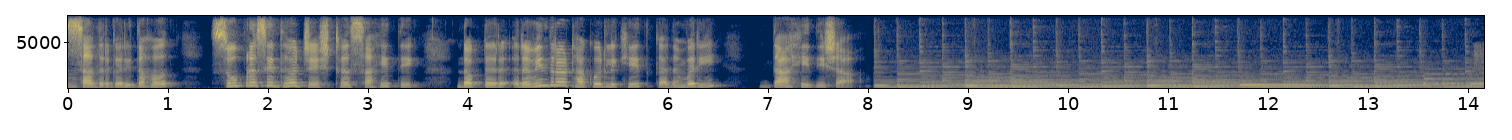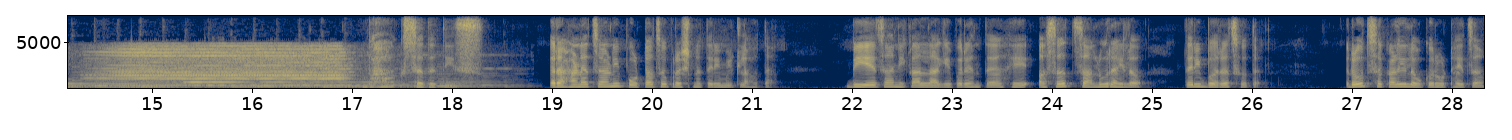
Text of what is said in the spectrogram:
सादर करीत आहोत सुप्रसिद्ध ज्येष्ठ साहित्यिक डॉक्टर रवींद्र ठाकूर लिखित कादंबरी दाही दिशा. भाग सदतीस. राहण्याचा आणि पोटाचा प्रश्न तरी मिटला होता. बी. एचा निकाल लागेपर्यंत हे असंच चालू राहिलं तरी बरंच होतं. रोज सकाळी लवकर उठायचं.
